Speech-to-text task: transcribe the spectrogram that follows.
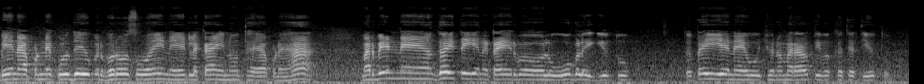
બેન, આપણને કુળદેવ ઉપર ભરોસો હોય ને એટલે કાંઈ ન થાય આપણે, હા? મારી બેનને ગઈ તઈ એને ટાયર ઓલું ઓગળી ગયું હતું તો તઈ એને એવું થયું અમારે આવતી વખતે થયું હતું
